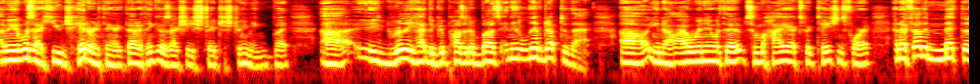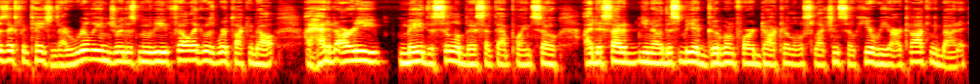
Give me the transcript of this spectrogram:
I mean, it wasn't a huge hit or anything like that. I think it was actually straight to streaming, but uh, it really had a good positive buzz and it lived up to that. Uh, you know, I went in with some high expectations for it and I felt it met those expectations. I really enjoyed this movie. Felt like it was worth talking about. I had it already made the syllabus at that point. So I decided, you know, this would be a good one for a doctor level selection. So here we are talking about it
